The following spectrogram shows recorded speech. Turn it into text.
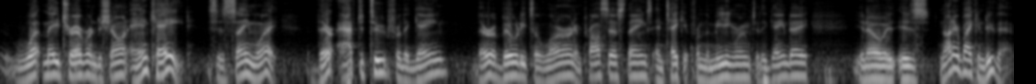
what made Trevor and Deshaun and Cade is the same way. Their aptitude for the game, their ability to learn and process things and take it from the meeting room to the game day, you know, is not everybody can do that.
